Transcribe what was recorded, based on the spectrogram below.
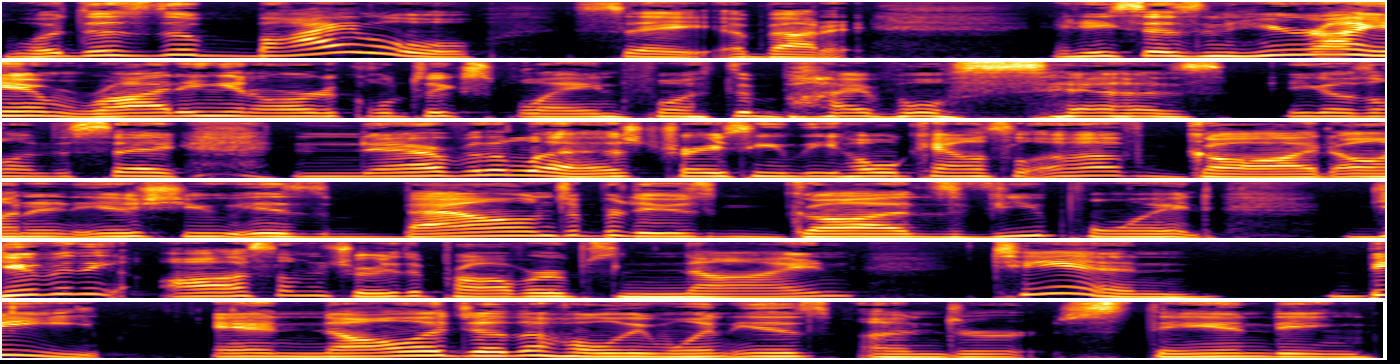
What does the Bible say about it? And he says, and here I am writing an article to explain what the Bible says. He goes on to say, nevertheless, tracing the whole counsel of God on an issue is bound to produce God's viewpoint, given the awesome truth of Proverbs 9 10b. And knowledge of the Holy One is understanding.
